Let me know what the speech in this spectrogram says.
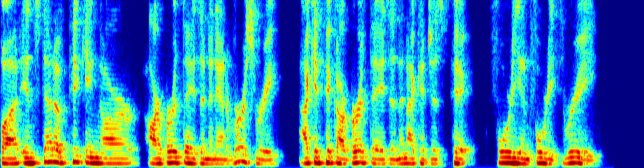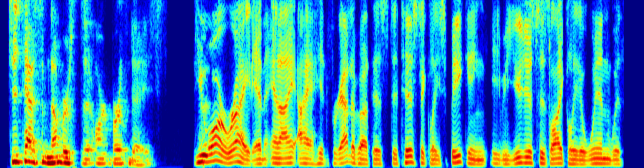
But instead of picking our our birthdays and an anniversary, I could pick our birthdays and then I could just pick 40 and 43. Just have some numbers that aren't birthdays. You are right. And and I, I had forgotten about this. Statistically speaking, you're just as likely to win with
